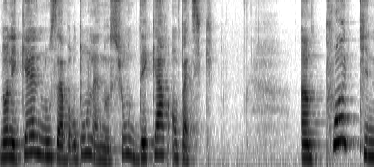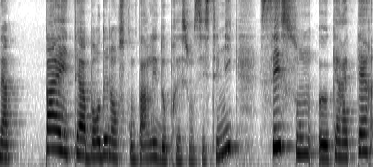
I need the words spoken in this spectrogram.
dans lesquels nous abordons la notion d'écart empathique. Un point qui n'a pas été abordé lorsqu'on parlait d'oppression systémique, c'est son euh, caractère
